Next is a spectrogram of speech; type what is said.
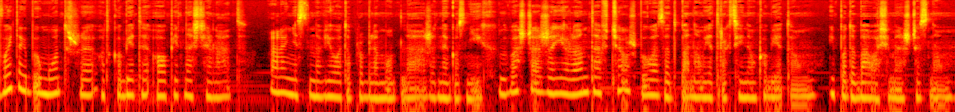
Wojtek był młodszy od kobiety o 15 lat, ale nie stanowiło to problemu dla żadnego z nich. Zwłaszcza, że Jolanta wciąż była zadbaną i atrakcyjną kobietą i podobała się mężczyznom.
